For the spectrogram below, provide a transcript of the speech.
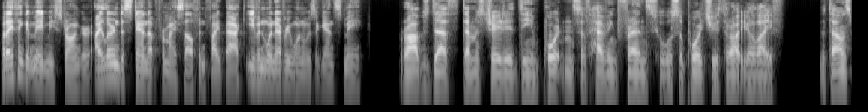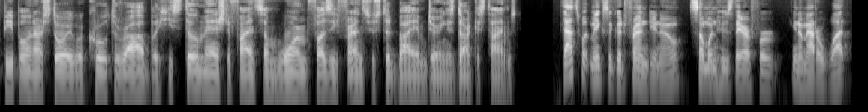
but I think it made me stronger. I learned to stand up for myself and fight back, even when everyone was against me. Rob's death demonstrated the importance of having friends who will support you throughout your life. The townspeople in our story were cruel to Rob, but he still managed to find some warm, fuzzy friends who stood by him during his darkest times. That's what makes a good friend, you know? Someone who's there for, you know, no matter what.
